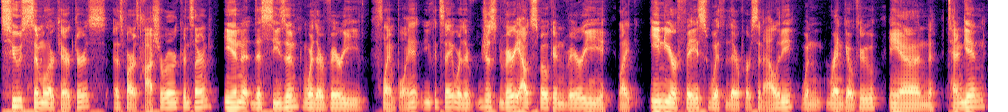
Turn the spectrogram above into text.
two similar characters as far as Hashira are concerned in this season where they're very flamboyant, you could say, where they're just very outspoken, very like in your face with their personality when Rengoku and Tengen,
